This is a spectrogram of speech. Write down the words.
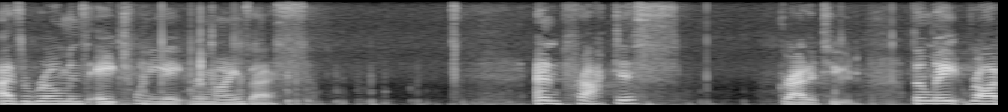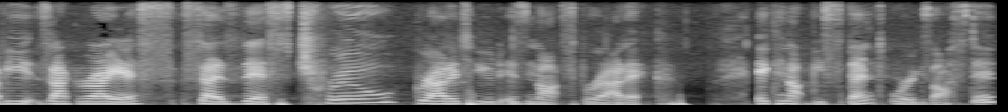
as Romans 8 28 reminds us. And practice gratitude. The late Ravi Zacharias says this true gratitude is not sporadic, it cannot be spent or exhausted.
